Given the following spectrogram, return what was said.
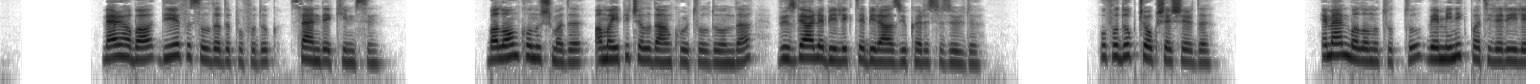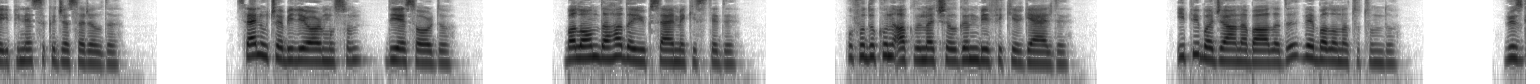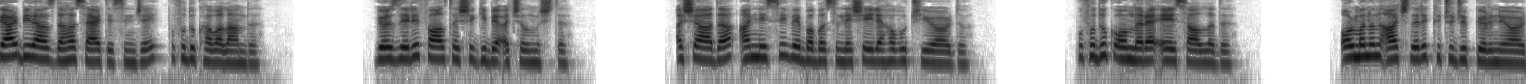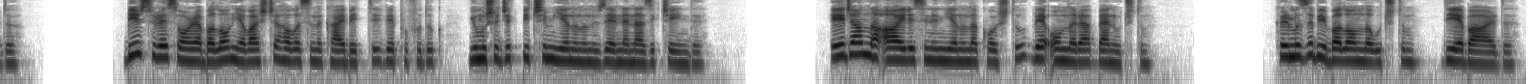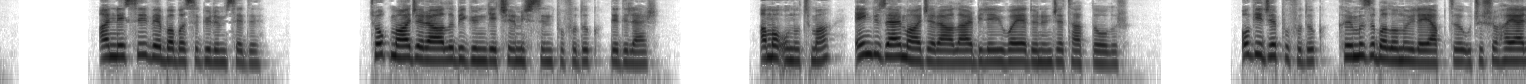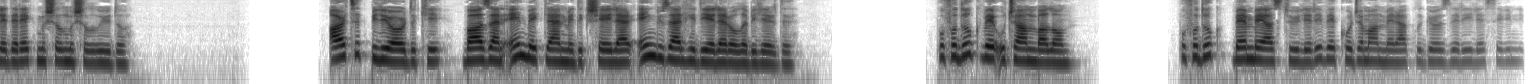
Merhaba diye fısıldadı Pufuduk, sen de kimsin? Balon konuşmadı ama ipi çalıdan kurtulduğunda, rüzgarla birlikte biraz yukarı süzüldü. Pufuduk çok şaşırdı. Hemen balonu tuttu ve minik patileriyle ipine sıkıca sarıldı. Sen uçabiliyor musun, diye sordu. Balon daha da yükselmek istedi. Pufuduk'un aklına çılgın bir fikir geldi. İpi bacağına bağladı ve balona tutundu. Rüzgar biraz daha sert esince Pufuduk havalandı. Gözleri fal taşı gibi açılmıştı. Aşağıda annesi ve babası neşeyle havuç yiyordu. Pufuduk onlara el salladı. Ormanın ağaçları küçücük görünüyordu. Bir süre sonra balon yavaşça havasını kaybetti ve Pufuduk, yumuşacık bir çim yanının üzerine nazikçe indi. Heyecanla ailesinin yanına koştu ve onlara ben uçtum. Kırmızı bir balonla uçtum, diye bağırdı. Annesi ve babası gülümsedi. Çok maceralı bir gün geçirmişsin Pufuduk, dediler. Ama unutma, en güzel maceralar bile yuvaya dönünce tatlı olur. O gece Pufuduk, kırmızı balonuyla yaptığı uçuşu hayal ederek mışıl mışıl uyudu. Artık biliyordu ki, bazen en beklenmedik şeyler en güzel hediyeler olabilirdi. Pufuduk ve uçan balon. Pufuduk, bembeyaz tüyleri ve kocaman meraklı gözleriyle sevimli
